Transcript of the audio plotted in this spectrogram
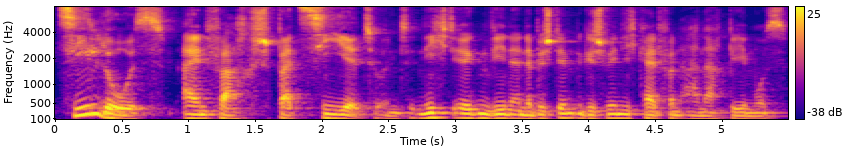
ziellos einfach spaziert und nicht irgendwie in einer bestimmten Geschwindigkeit von A nach B muss.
